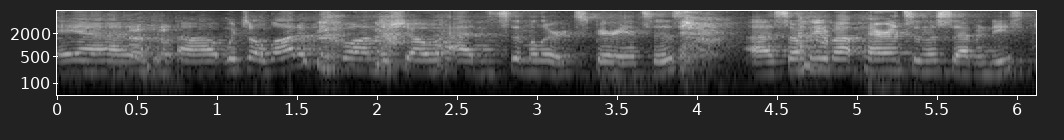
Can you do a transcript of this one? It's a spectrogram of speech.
and uh, which a lot of people on the show had similar experiences. Uh, something about parents in the 70s,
